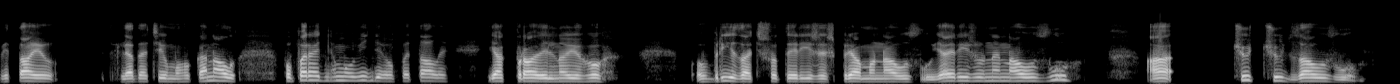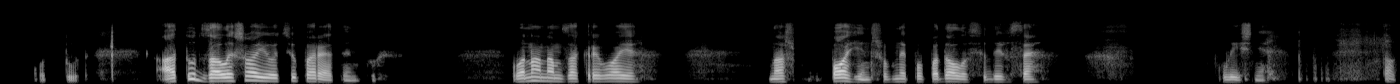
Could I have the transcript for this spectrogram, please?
Вітаю глядачів мого каналу. В попередньому відео питали, як правильно його обрізати, що ти ріжеш прямо на узлу. Я ріжу не на узлу, а чуть-чуть за узлом. От тут. А тут залишаю оцю перетинку. Вона нам закриває наш пагін, щоб не попадало сюди все лишнє. Так,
